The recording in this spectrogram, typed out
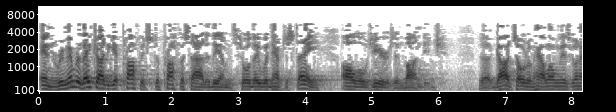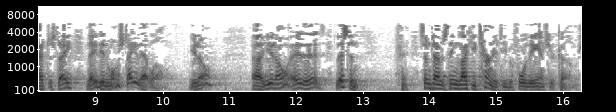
and remember they tried to get prophets to prophesy to them so they wouldn't have to stay all those years in bondage. Uh, God told them how long they was going to have to stay. They didn't want to stay that long, you know. Uh, you know, it, it, listen, Sometimes it seems like eternity before the answer comes.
